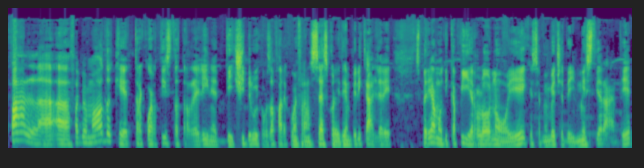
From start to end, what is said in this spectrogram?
palla a Fabio Mod, che trequartista tra le linee decide lui cosa fare come Francesco ai tempi di Cagliari. Speriamo di capirlo noi, che siamo invece dei mestieranti.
